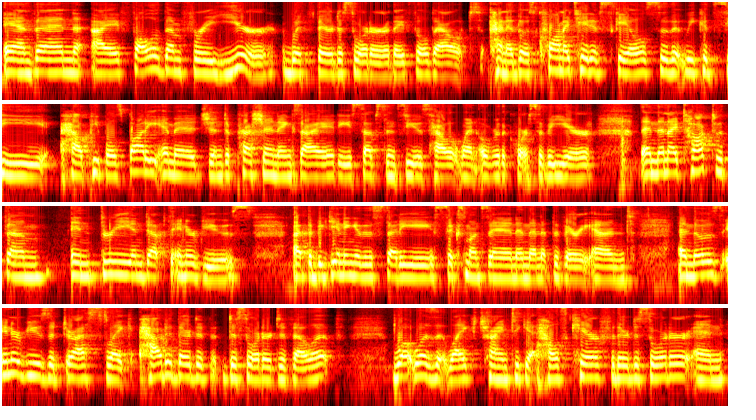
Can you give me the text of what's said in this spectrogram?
And then I followed them for a year with their disorder. They filled out kind of those quantitative scales so that we could see how people's body image and depression, anxiety, substance use, how it went over the course of a year. And then I talked with them in three in depth interviews at the beginning of the study, six months in, and then at the very end. And those interviews addressed like how did their di- disorder develop? What was it like trying to get health care for their disorder? And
